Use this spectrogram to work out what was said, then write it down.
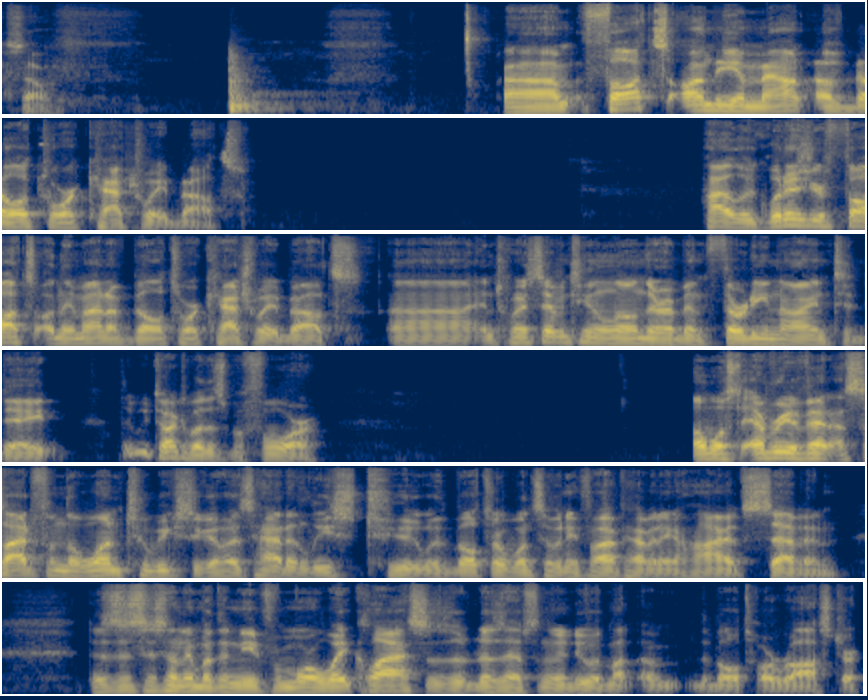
So, um, thoughts on the amount of Bellator catchweight bouts? Hi, Luke. What is your thoughts on the amount of Bellator catchweight bouts? Uh, in 2017 alone, there have been 39 to date. I think we talked about this before almost every event aside from the one two weeks ago has had at least two, with Bellator 175 having a high of seven. Does this say something about the need for more weight classes, or does it have something to do with the Bellator roster?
